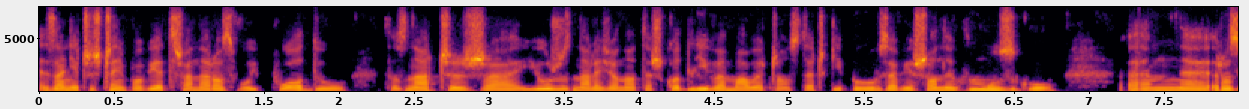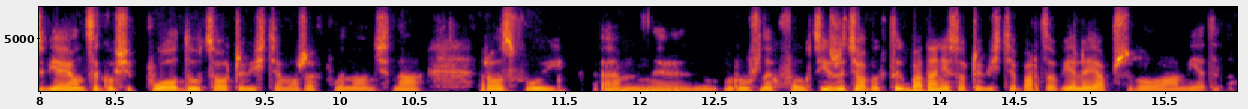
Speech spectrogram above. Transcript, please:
zanieczyszczeń powietrza na rozwój płodu, to znaczy, że już znaleziono te szkodliwe małe cząsteczki pyłów zawieszonych w mózgu rozwijającego się płodu, co oczywiście może wpłynąć na rozwój różnych funkcji życiowych. Tych badań jest oczywiście bardzo wiele, ja przywołałam jedno.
